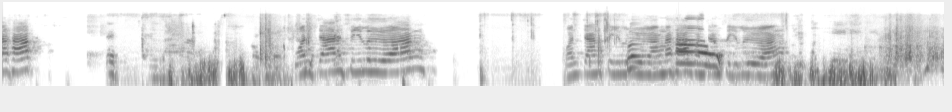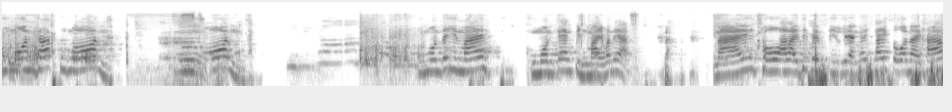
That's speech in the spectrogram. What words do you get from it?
นะครับ วันจันทร์สีเหลือง วันจันทร์สีเหลืองนะครับ วันจันทร์สีเหลืองครูมนครับครูมนครูมนครูมนได้ยินไหมครูมนแกล้งปิดไมค์วะเนี่ย ไหนโชว์อะไรที่เป็นสีเหลืองใกล้ๆตัวหน่อยครับ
